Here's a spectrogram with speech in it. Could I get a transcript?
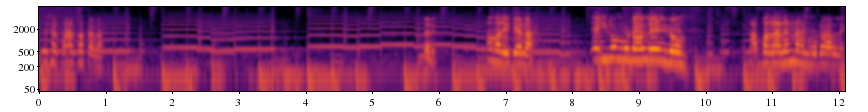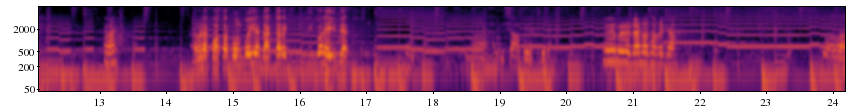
প্রেশার থাকার কথা না। ধরে আমার এইটা না। এইরম মোটা হলে এইরম আব্বার রানেন না মোটা হলে। হ্যাঁ? এবার কথা কম কইয়া ডাক্তারে কি করে এই দেখ। সাফ হয়ে যাচ্ছে রে এবারে ডানা সাফে কা বাবা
